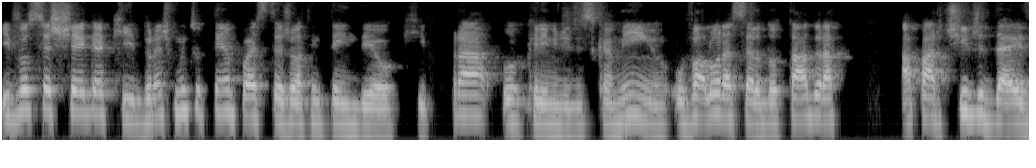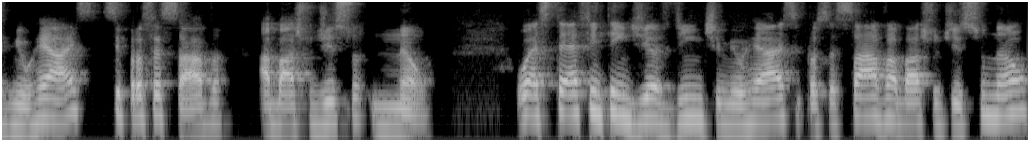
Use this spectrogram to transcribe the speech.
e você chega aqui, durante muito tempo o STJ entendeu que para o crime de descaminho, o valor a ser adotado era a partir de 10 mil reais, se processava, abaixo disso, não. O STF entendia 20 mil reais, se processava, abaixo disso, não.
